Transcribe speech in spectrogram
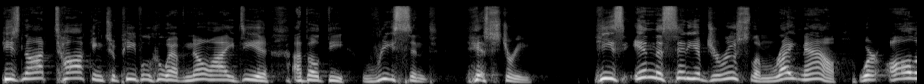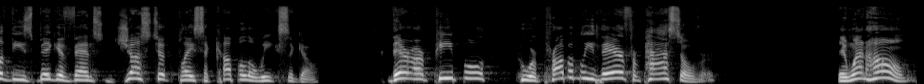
He's not talking to people who have no idea about the recent history. He's in the city of Jerusalem right now, where all of these big events just took place a couple of weeks ago. There are people who were probably there for Passover. They went home,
